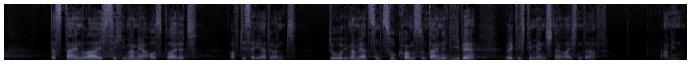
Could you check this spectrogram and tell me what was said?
dass dein Reich sich immer mehr ausbreitet auf dieser Erde und du immer mehr zum Zug kommst und deine Liebe wirklich die Menschen erreichen darf. Amen.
